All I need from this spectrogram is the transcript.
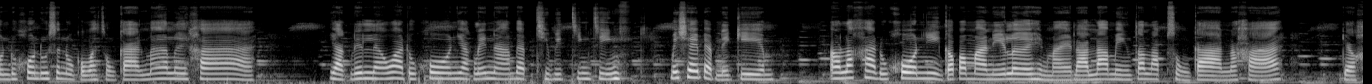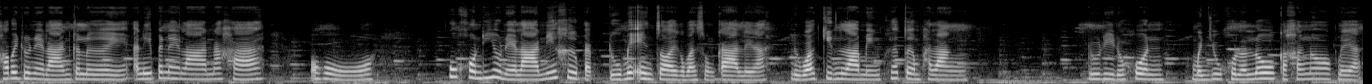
นทุกคนดูสนุกกับวันสงการมากเลยค่ะ อยากเล่นแล้วอะทุกคนอยากเล่นน้ำแบบชีวิตจริง ๆ ไม่ใช่แบบในเกม เอาละค่ะทุกคนนี่ก็ประมาณนี้เลยเห็นไหมร้านราเมงต้อนรับสงการนะคะ เดี๋ยวเข้าไปดูในร้านกันเลย อันนี้เป็นในร้านนะคะ โอ้โห ผู้คนที่อยู่ในร้านนี่คือแบบดูไม่เอนจอยกับวันสงการเลยนะ หรือว่ากินราเมงเพื่อเติมพลัง ดูดิทุกคน เหมือนอยู่คนละโลกกับข้างนอกเลยอะ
